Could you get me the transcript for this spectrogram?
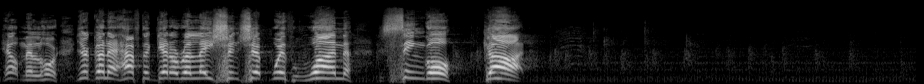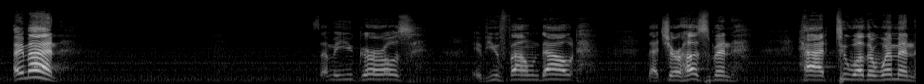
help me, Lord, you're going to have to get a relationship with one single God. Amen. Some of you girls, if you found out that your husband had two other women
